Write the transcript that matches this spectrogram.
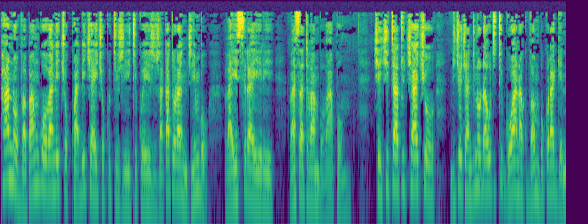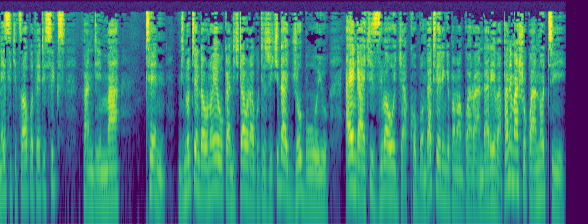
Panobva pangova nechokwadi chaicho kuti zviitiko izvi zvakatora nzvimbo vaisraeri vasati vambovapo chechitatu chacho ndicho chandinoda kuti tigowana kubva mubhuku ragenesi chitsauko 36 pandima 10 ndinotenda unoyeuka ndichitaura kuti zvichida jobhu uyu ainge achizivawo jakobho. Ngativerenge pamagwaro andareva. Pane mashoko anoti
